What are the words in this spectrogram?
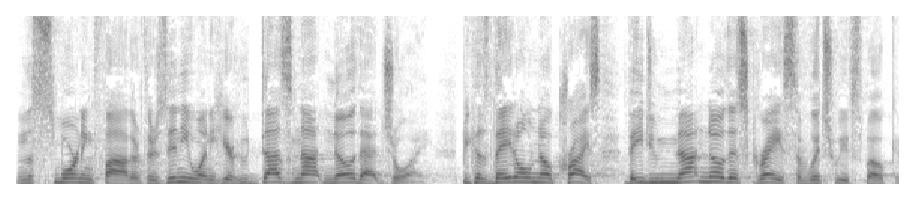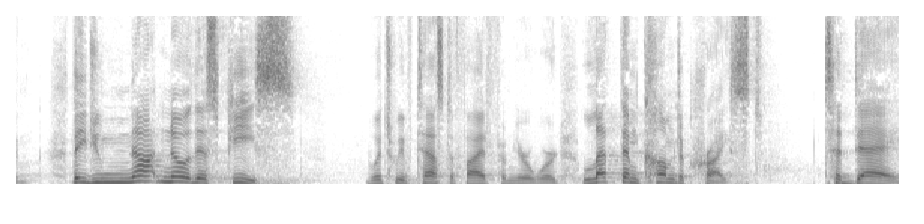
And this morning, Father, if there's anyone here who does not know that joy because they don't know Christ, they do not know this grace of which we've spoken, they do not know this peace which we've testified from your word, let them come to Christ today,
